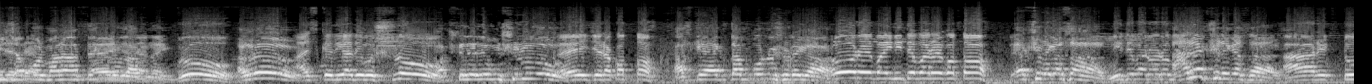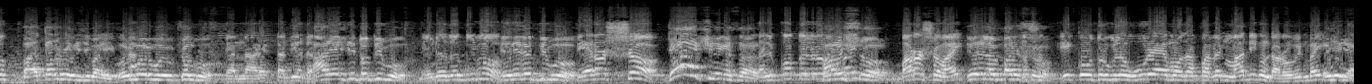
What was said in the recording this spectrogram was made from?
হিসাব মারা আছে, লাভ নাই। Bro hello. আজকে দিয়া দিব শ্রো। আজকে দিয়ে দেবো শুরু। এই যেটা কত? আজকে একদম পনেরোশো টাকা। ওরে ভাই নিতে পারবে কত? একশো টাকা স্যার। নিতে পারবে? আর একশো টাকা স্যার। আর একটু। তেরোশো ভাই। ওই বই বই চলবো। না আরেকটা দিয়ে দেন। আর এই যে দুধ দিব এটা তো দিব? যে দিব। যা স্যার তাহলে কত হলো ভাই? দিলাম এই উড়ে মজা পাবেন মাদি কোনটা রবিন ভাই। এটা।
